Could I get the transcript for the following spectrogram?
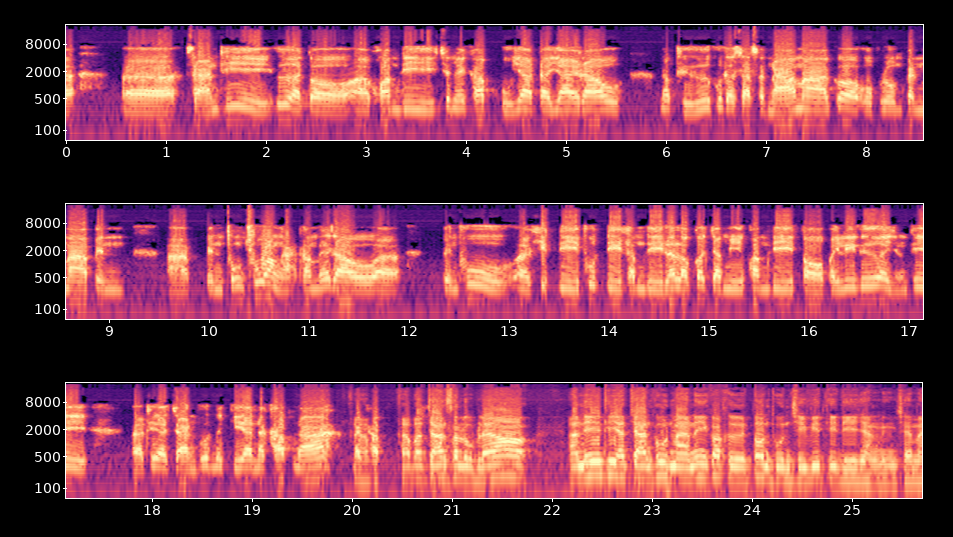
อเอ่อ สถานที่เอื้อต่อเอ่อความดีใช่ไหมครับ ปู่ย่าตายายเรา นับถือพุทธศาสนามาก็อบรมกันมาเป็นอ่าเป็นช่วงๆอะทำให้เราเอ่อเป็นผู้เอ่อคิดดีพูดดีทำดี แล้วเราก็จะมีความดีต่อไปเรื่อยๆ อย่างที่เอ่อที่อาจารย์พูดเมื่อกี้นะครับนะนะครับ ครับอาจารย์สรุปแล้ว อันนี้ที่อาจารย์พูดมานี่ก็คือต้นทุนชีวิตที่ดีอย่างหนึ่งใช่ไหม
